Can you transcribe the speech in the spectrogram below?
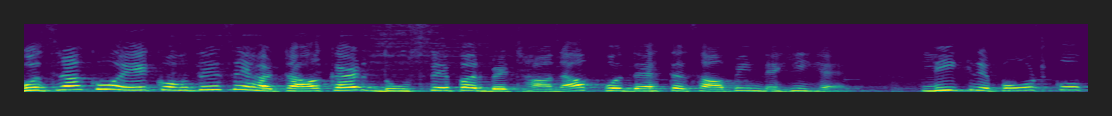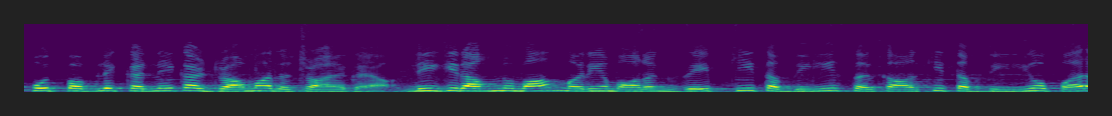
وزراء کو ایک عہدے سے ہٹا کر دوسرے پر بٹھانا خود احتسابی نہیں ہے۔ لیگ رپورٹ کو خود پبلک کرنے کا ڈرامہ رچایا گیا۔ لیگی رہنما مریم اورنگزیب کی تبدیلی سرکار کی تبدیلیوں پر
